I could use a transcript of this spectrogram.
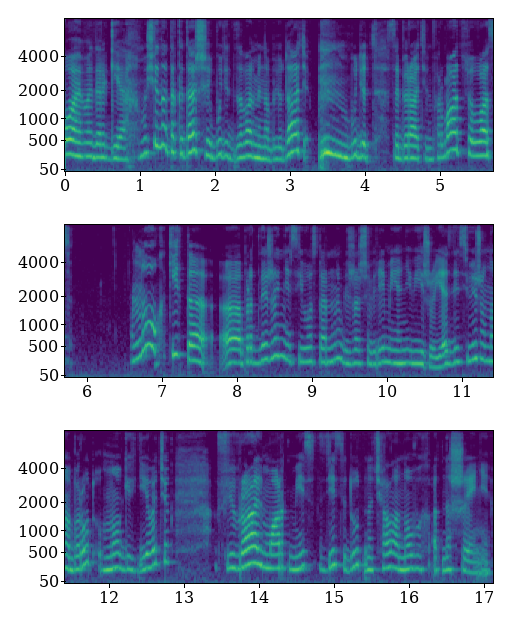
Ой, мои дорогие, мужчина так и дальше будет за вами наблюдать, будет собирать информацию у вас, но каких-то э, продвижений с его стороны в ближайшее время я не вижу. Я здесь вижу, наоборот, у многих девочек февраль, март месяц здесь идут начало новых отношений.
